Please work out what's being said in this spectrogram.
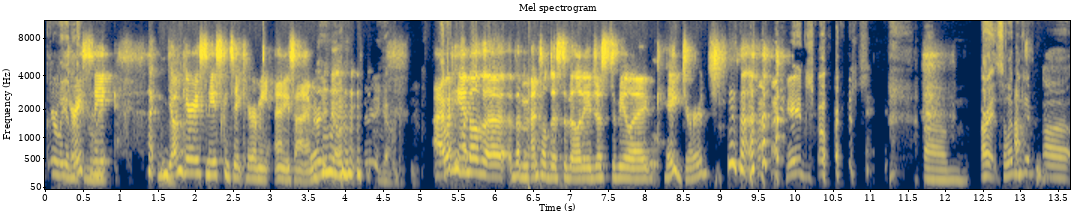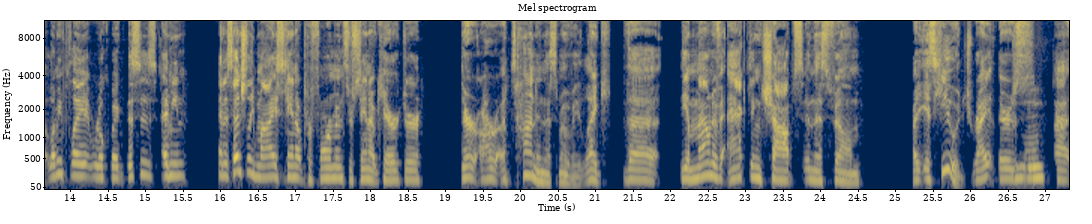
clearly, Gary movie- young Gary Sinise can take care of me anytime. there you go. There you go. I would handle the the mental disability just to be like, hey, George. hey George. Um, all right, so let me give uh let me play it real quick. This is I mean, and essentially my standout performance or standout character, there are a ton in this movie. Like the the amount of acting chops in this film is huge, right? There's Mhm. uh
